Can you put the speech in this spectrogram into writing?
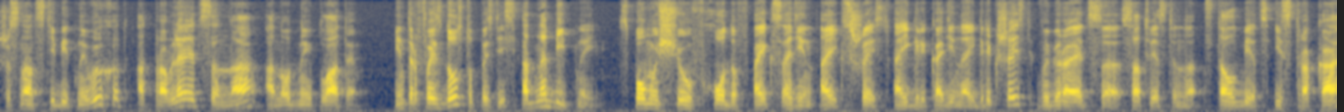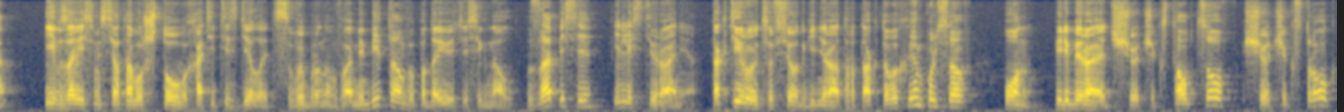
16-битный выход отправляется на анодные платы. Интерфейс доступа здесь однобитный. С помощью входов AX1, AX6, AY1, AY6 выбирается, соответственно, столбец и строка. И в зависимости от того, что вы хотите сделать с выбранным вами битом, вы подаете сигнал записи или стирания. Тактируется все от генератора тактовых импульсов. Он перебирает счетчик столбцов, счетчик строк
